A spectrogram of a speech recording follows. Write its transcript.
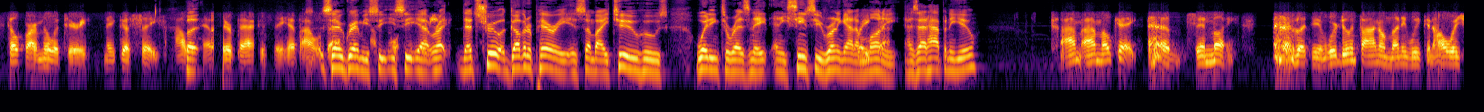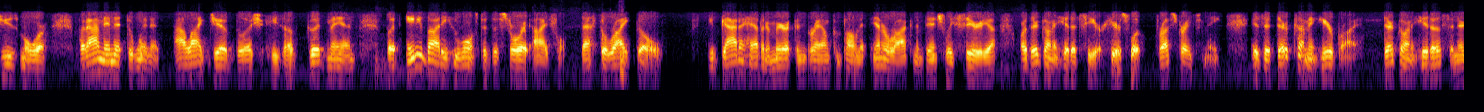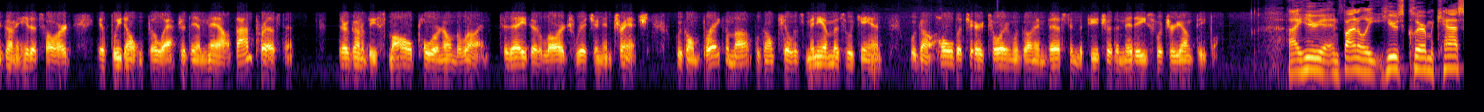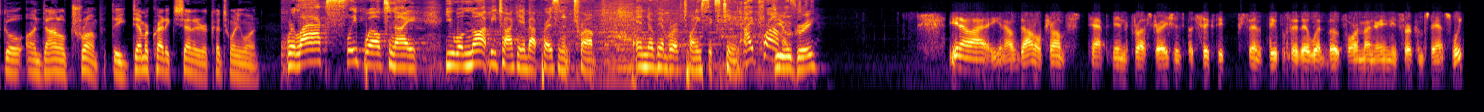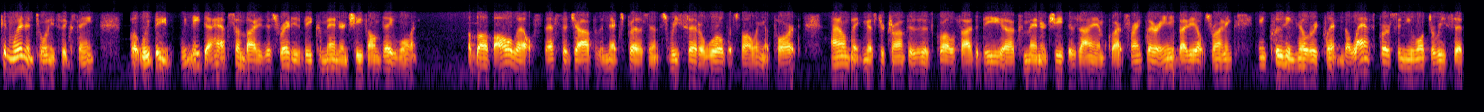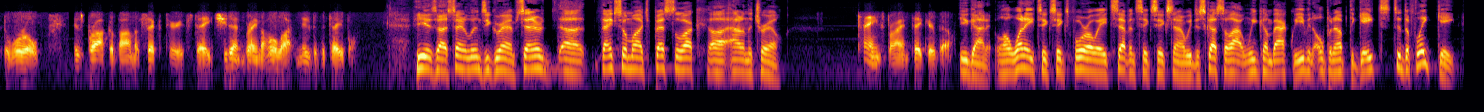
help our military make us safe. I will But- have their back as they have our back. Graham, you see, you see, yeah, right. That's true. Uh, Governor Perry is somebody too who's waiting to resonate, and he seems to be running out of Great money. Has that happened to you? I'm I'm okay. Send money. but know, we're doing fine on money. We can always use more. But I'm in it to win it. I like Jeb Bush. He's a good man. But anybody who wants to destroy ISIL, that's the right goal. You've got to have an American ground component in Iraq and eventually Syria, or they're going to hit us here. Here's what frustrates me: is that they're coming here, Brian. They're going to hit us, and they're going to hit us hard if we don't go after them now. If I'm president, they're going to be small, poor, and on the run. Today, they're large, rich, and entrenched. We're going to break them up. We're going to kill as many of them as we can. We're going to hold the territory, and we're going to invest in the future of the Mideast, which are young people. I hear you. And finally, here's Claire McCaskill on Donald Trump, the Democratic senator, cut 21. Relax, sleep well tonight. You will not be talking about President Trump in November of 2016. I promise. Do you agree? You know, I you know Donald Trump's tapped into frustrations, but 60% of people say they wouldn't vote for him under any circumstance. We can win in 2016, but we be we need to have somebody that's ready to be commander in chief on day one. Above all else, that's the job of the next president: to reset a world that's falling apart. I don't think Mr. Trump is as qualified to be uh, commander in chief as I am, quite frankly, or anybody else running, including Hillary Clinton. The last person you want to reset the world is Barack Obama, Secretary of State. She doesn't bring a whole lot new to the table. He is uh, Senator Lindsey Graham. Senator, uh, thanks so much. Best of luck uh, out on the trail. Thanks, Brian. Take care, Bill. You got it. Well, 1 408 7669. We discussed a lot. When we come back, we even open up the gates to the Flake Gate.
